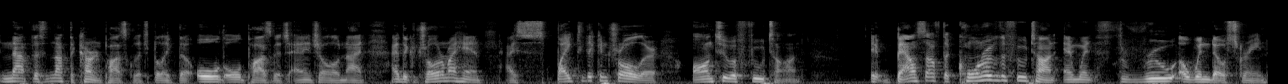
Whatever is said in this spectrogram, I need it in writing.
not the not the current pause glitch, but like the old old pause glitch NHL 09. I had the controller in my hand. I spiked the controller onto a futon. It bounced off the corner of the futon and went through a window screen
